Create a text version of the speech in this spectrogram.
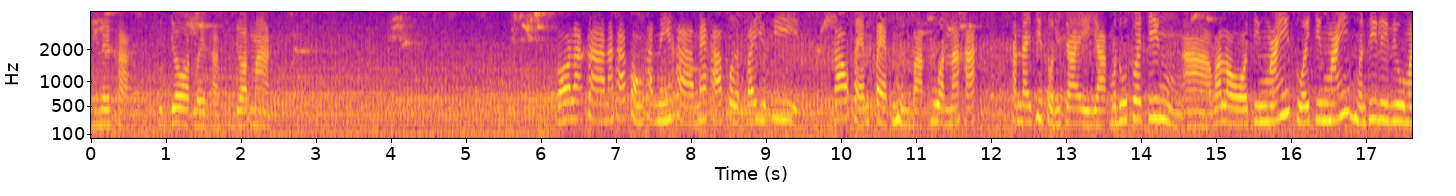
นี่เลยค่ะ สุดยอดเลยค่ะ สุดยอดมาก ก็ราคานะคะของคันนี้ค่ะ แม่ค้าเปิดไว้อยู่ที่ 980,000 บาททวนนะคะ ท่านใดที่สนใจอยากมาดูตัวจริงอ่าว่าหล่อจริงไหมสวยจริงไหมเหมือนที่รีวิวไหม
